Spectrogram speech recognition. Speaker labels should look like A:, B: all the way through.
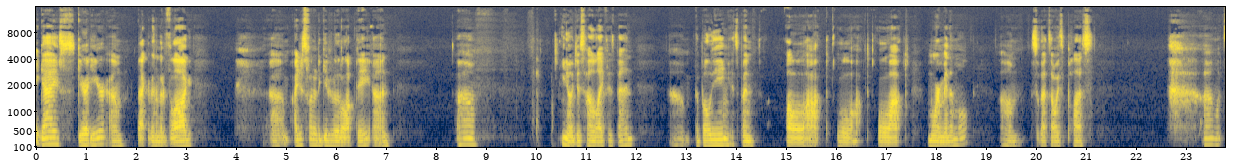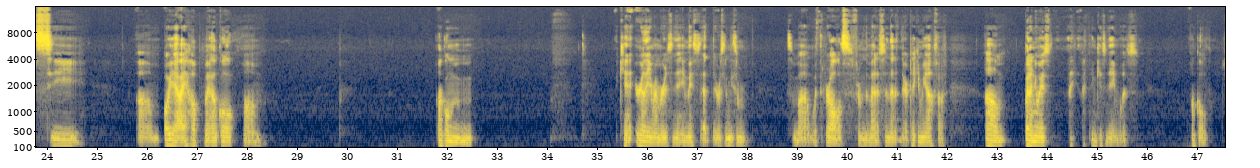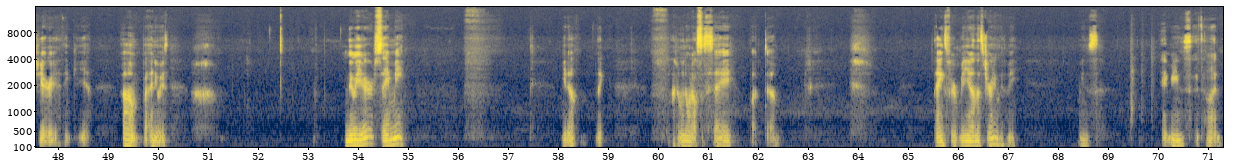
A: Hey guys, Garrett here. Um, back with another vlog. Um, I just wanted to give you a little update on, um, you know, just how life has been. Um, the bullying—it's been a lot, lot, lot more minimal. Um, so that's always a plus. Um, let's see. Um, oh yeah, I helped my uncle, um, Uncle. I can't really remember his name. They said there was gonna be some some uh, withdrawals from the medicine that they're taking me off of. Um, but anyways, I, I think his name was Uncle Jerry. I think yeah. Um, but anyways, New Year, same me. You know, like I don't really know what else to say, but um, thanks for being on this journey with me. It means it means a ton.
